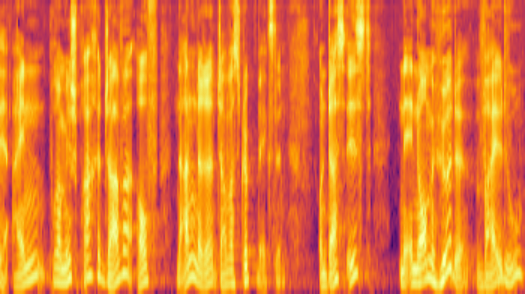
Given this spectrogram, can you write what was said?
der einen Programmiersprache Java auf eine andere JavaScript wechseln. Und das ist eine enorme Hürde, weil du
